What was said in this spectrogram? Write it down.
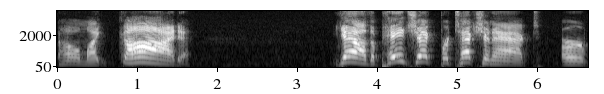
Oh my God. Yeah, the Paycheck Protection Act, or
